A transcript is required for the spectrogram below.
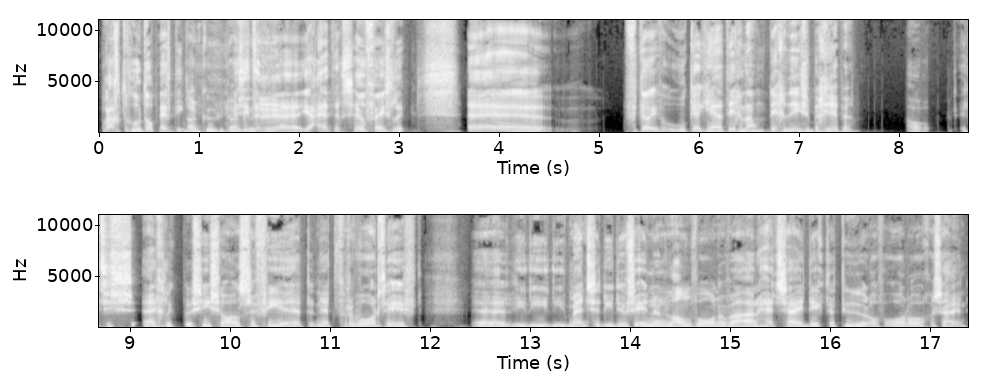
Prachtig goed op, heeft hij. Dank u. Dank hij ziet er, uh, ja, het is heel feestelijk. Uh, vertel even, hoe kijk jij daar tegenaan, tegen deze begrippen? Oh, het is eigenlijk precies zoals Sofie het net verwoord heeft. die, die, die mensen die dus in een land wonen waar het zij dictatuur of oorlogen zijn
